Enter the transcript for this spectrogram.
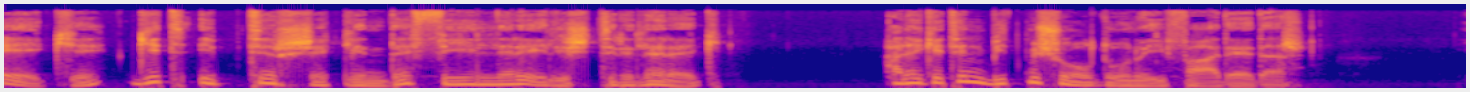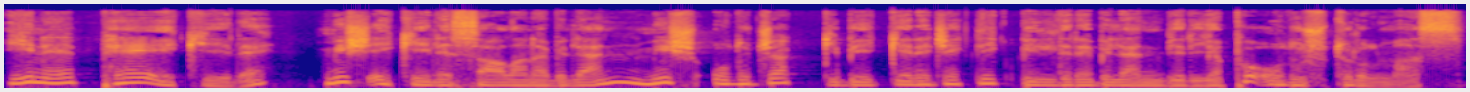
eki git iptir şeklinde fiillere iliştirilerek hareketin bitmiş olduğunu ifade eder. Yine P ekiyle miş ekiyle sağlanabilen miş olacak gibi geleceklik bildirebilen bir yapı oluşturulmaz.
